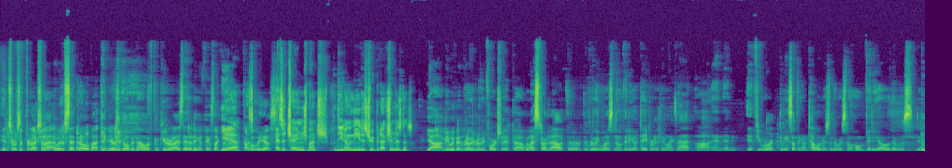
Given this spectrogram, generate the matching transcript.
in terms of production, I, I would have said no about 10 years ago, but now with computerized editing and things like that, Yeah, probably yes. Has it changed much? Do you know in the industry production business? Yeah, I mean, we've been really, really fortunate. Uh, when I started out, there, there really was no videotape or anything like that. Uh, and, and if you weren't doing something on television, there was no home video. There was, you know,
